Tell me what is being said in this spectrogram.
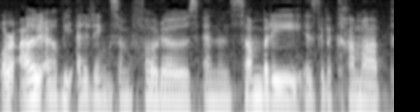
or I'll, I'll be editing some photos and then somebody is going to come up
